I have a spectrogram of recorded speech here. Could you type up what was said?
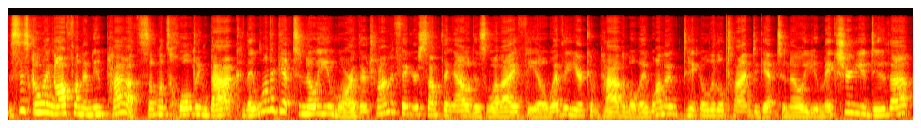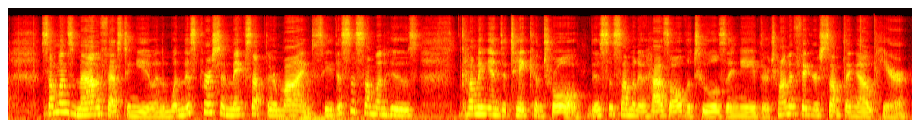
This is going off on a new path. Someone's holding back. They want to get to know you more. They're trying to figure something out is what I feel, whether you're compatible. They want to take a little time to get to know you. Make sure you do that. Someone's manifesting you. And when this person makes up their mind, see, this is someone who's coming in to take control. This is someone who has all the tools they need. They're trying to figure something out here.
